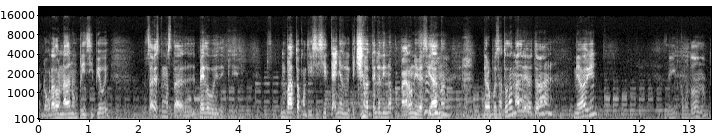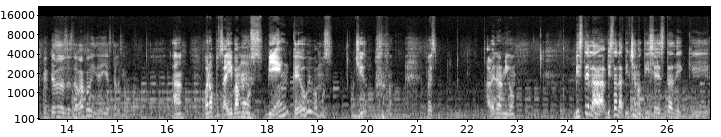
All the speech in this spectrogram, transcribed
logrado nada en un principio, güey. ¿Sabes cómo está el pedo, güey? De que un vato con 17 años, güey, que chido va a tener dinero para pagar la universidad, ¿no? Pero pues a toda madre, güey, te va, me va bien. Como todo, ¿no? Empiezas desde abajo y de ahí hasta la cima. Ah, bueno, pues ahí vamos bien, creo, güey, vamos chido. pues, a ver, amigo. ¿Viste la, ¿Viste la pinche noticia esta de que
